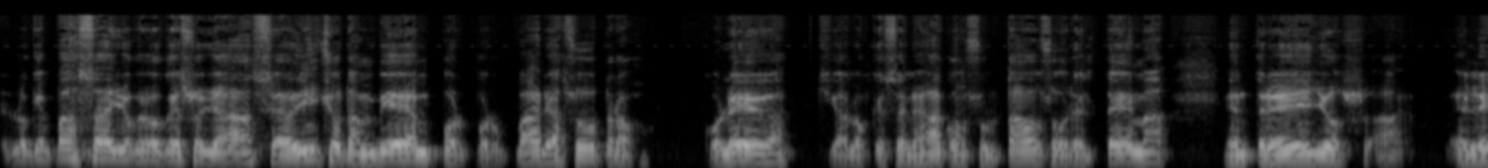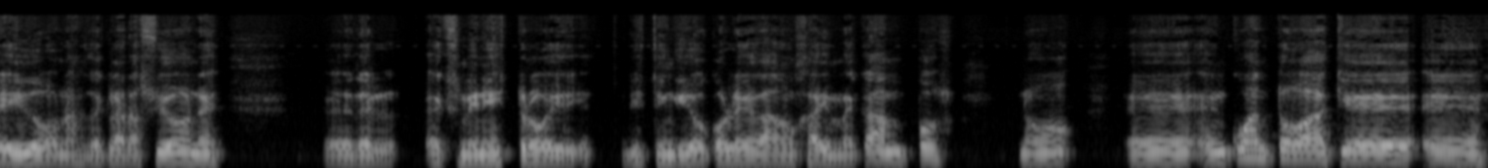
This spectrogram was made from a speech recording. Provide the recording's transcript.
lo que pasa, yo creo que eso ya se ha dicho también por, por varias otras colegas que a los que se les ha consultado sobre el tema, entre ellos ah, he leído unas declaraciones del exministro y distinguido colega don Jaime Campos, ¿no? Eh, en cuanto a que eh,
